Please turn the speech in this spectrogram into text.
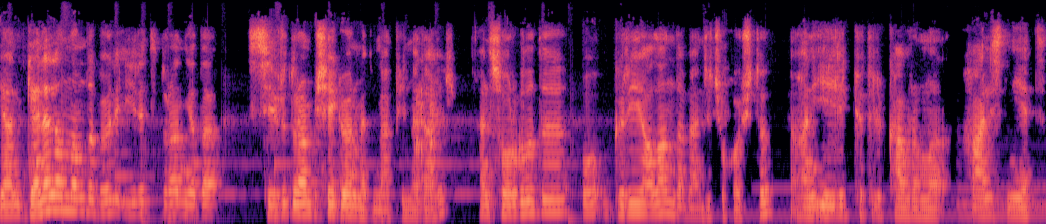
yani genel anlamda böyle iğreti duran ya da sivri duran bir şey görmedim ben filme dair. Hani sorguladığı o gri alan da bence çok hoştu. Hani iyilik, kötülük kavramı, halis niyet,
